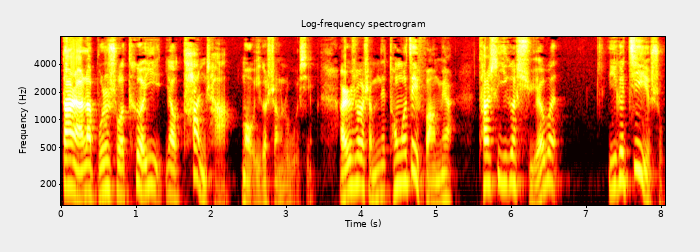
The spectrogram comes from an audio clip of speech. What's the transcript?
当然了，不是说特意要探查某一个生日五行，而是说什么呢？通过这方面，它是一个学问，一个技术。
